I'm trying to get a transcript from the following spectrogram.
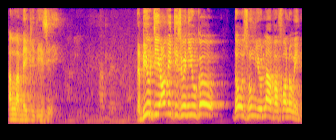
Allah make it easy. The beauty of it is when you go, those whom you love are following.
